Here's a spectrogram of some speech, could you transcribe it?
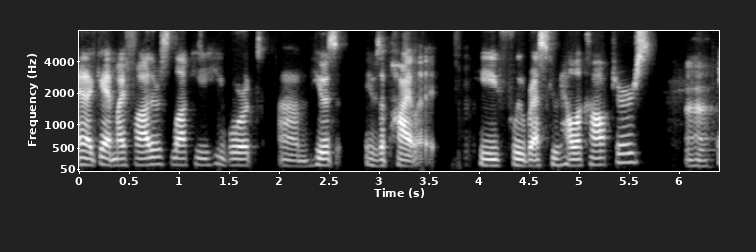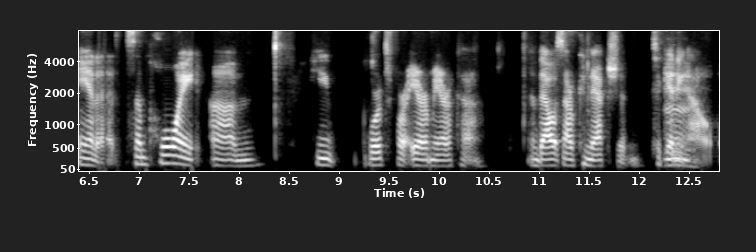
And again, my father was lucky. He worked, um, he was, he was a pilot. He flew rescue helicopters. Uh-huh. And at some point, um, he worked for Air America and that was our connection to getting mm, out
